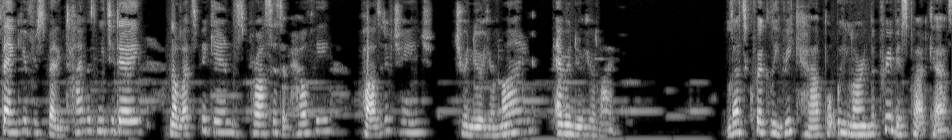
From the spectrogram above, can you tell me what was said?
Thank you for spending time with me today. Now let's begin this process of healthy, positive change to renew your mind and renew your life. Let's quickly recap what we learned in the previous podcast.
